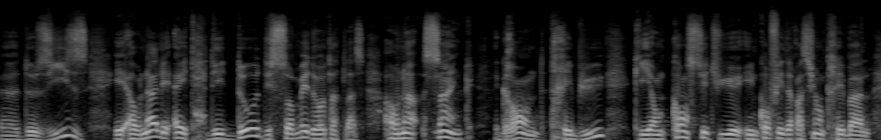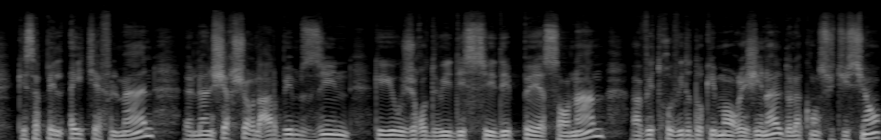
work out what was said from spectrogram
de Ziz et on a les Ait Hadido des sommets de Haut-Atlas. On a cinq grandes tribus qui ont constitué une confédération tribale qui s'appelle Aitiefelman. Un chercheur, l'Arbi Mzin, qui est aujourd'hui décédé, paix à son âme, avait trouvé le document original de la constitution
